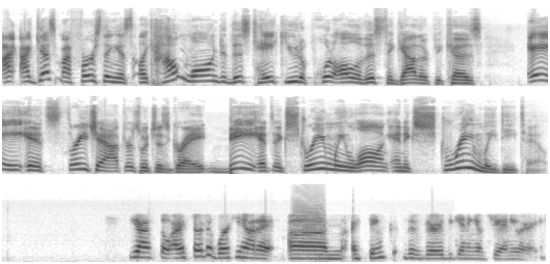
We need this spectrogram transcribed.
I, I guess my first thing is like, how long did this take you to put all of this together? Because a, it's three chapters, which is great. B, it's extremely long and extremely detailed. Yeah, so I started working on it, um, I think, the very beginning of January.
